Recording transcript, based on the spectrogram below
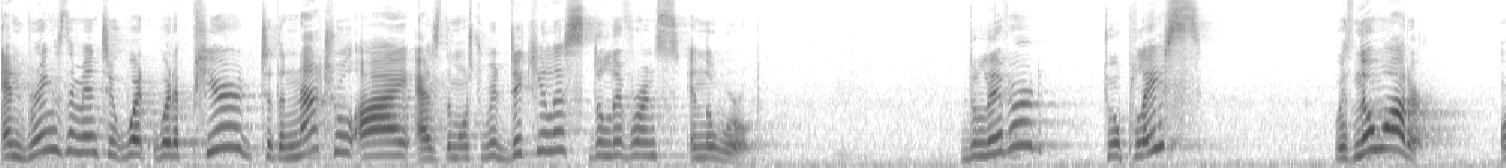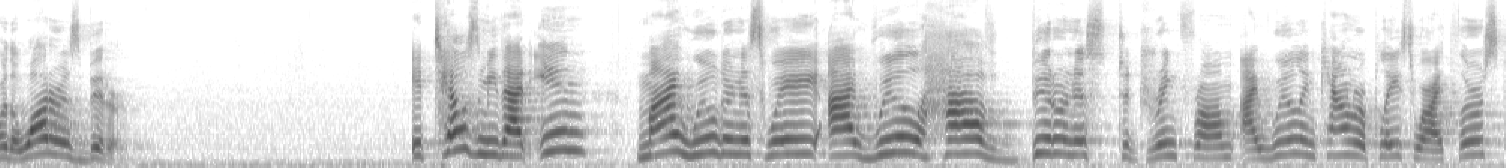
and brings them into what, what appeared to the natural eye as the most ridiculous deliverance in the world. Delivered to a place with no water, or the water is bitter. It tells me that in my wilderness way, I will have bitterness to drink from. I will encounter a place where I thirst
